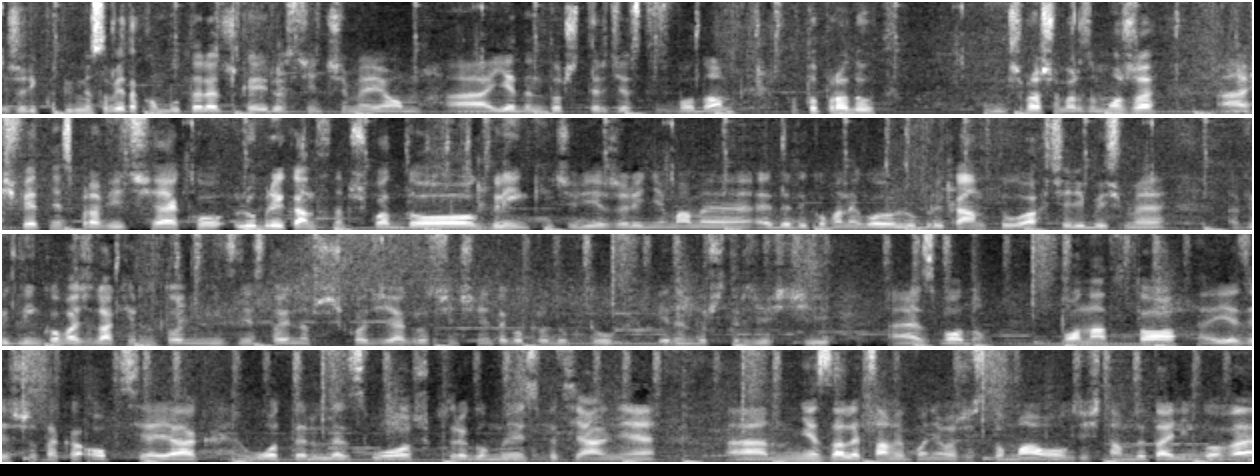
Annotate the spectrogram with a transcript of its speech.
jeżeli kupimy sobie taką buteleczkę i rozcieńczymy ją e, 1 do 40 z wodą, no to produkt przepraszam bardzo, może e, świetnie sprawdzić się jako lubrykant na przykład do glinki, czyli jeżeli nie mamy dedykowanego lubrykantu, a chcielibyśmy wyglinkować lakier, no to nic nie stoi na przeszkodzie jak rozcieńczenie tego produktu 1 do 40 e, z wodą. Ponadto jest jeszcze taka opcja jak waterless wash, którego my specjalnie e, nie zalecamy, ponieważ jest to mało gdzieś tam detailingowe.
